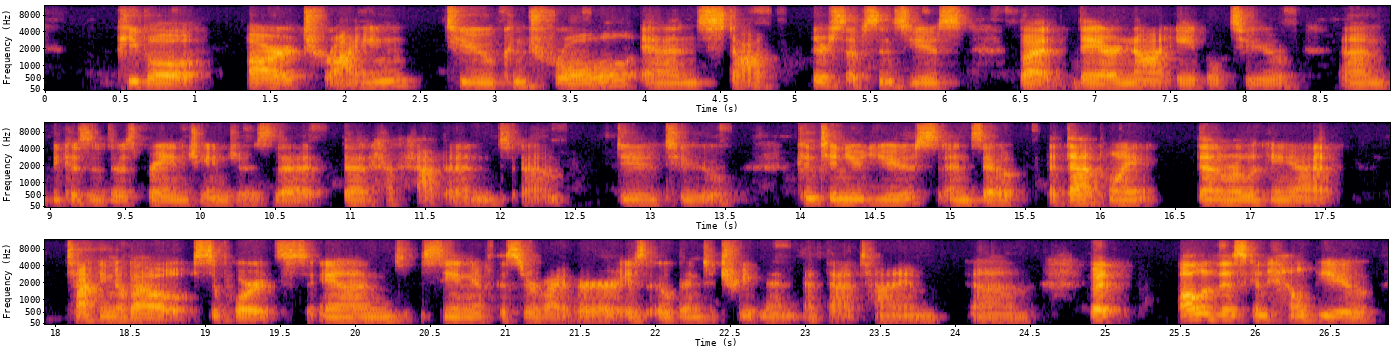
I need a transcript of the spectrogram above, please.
people are trying to control and stop their substance use, but they are not able to um, because of those brain changes that that have happened um, due to continued use. And so at that point, then we're looking at talking about supports and seeing if the survivor is open to treatment at that time. Um, but all of this can help you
